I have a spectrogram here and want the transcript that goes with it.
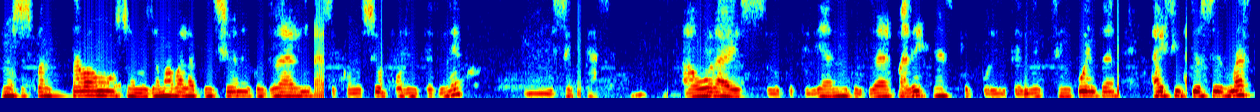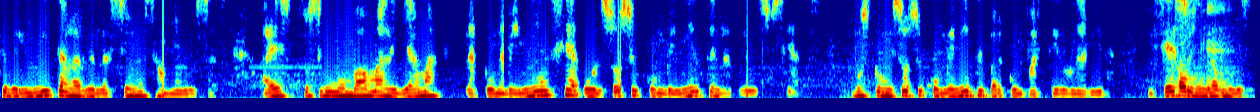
nos espantábamos o nos llamaba la atención encontrar a alguien que se conoció por internet y se casa. Ahora es lo cotidiano encontrar parejas que por internet se encuentran. Hay sitios, es más, que delimitan las relaciones amorosas. A esto Sigmund Bauman le llama la conveniencia o el socio conveniente en las redes sociales. Busco mi socio conveniente para compartir una vida. Y si eso llegamos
